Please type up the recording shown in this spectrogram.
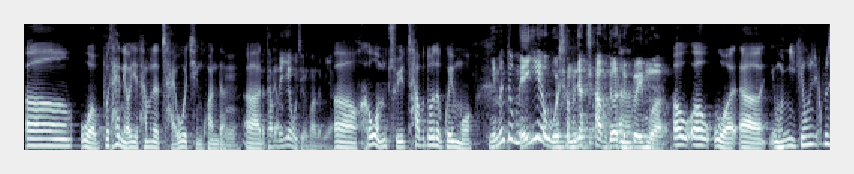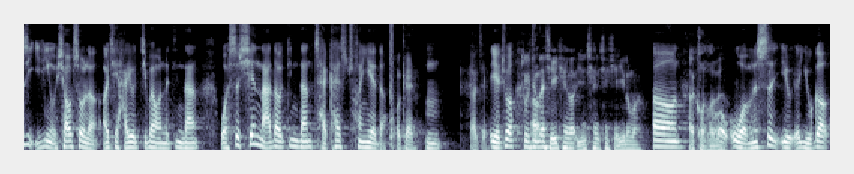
呃，我不太了解他们的财务情况的。嗯，呃他们的业务情况怎么样？呃，和我们处于差不多的规模。你们都没业务，什么叫差不多的规模？哦哦，我呃，我们已经公司已经有销售了，而且还有几百万的订单。我是先拿到订单才开始创业的，OK，嗯，了解。也就说，这个订单协议签了，已经签签协议了吗？嗯，还口头的？我我们是有有个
